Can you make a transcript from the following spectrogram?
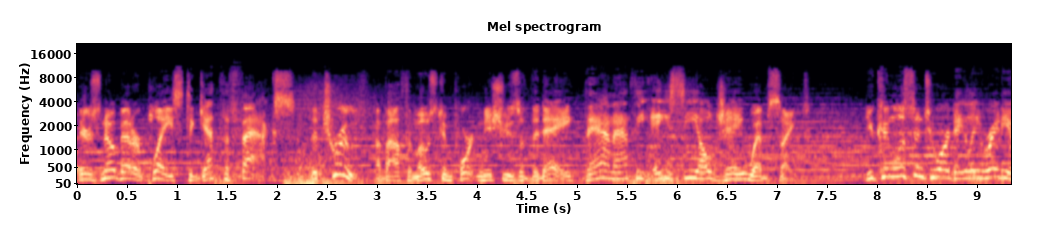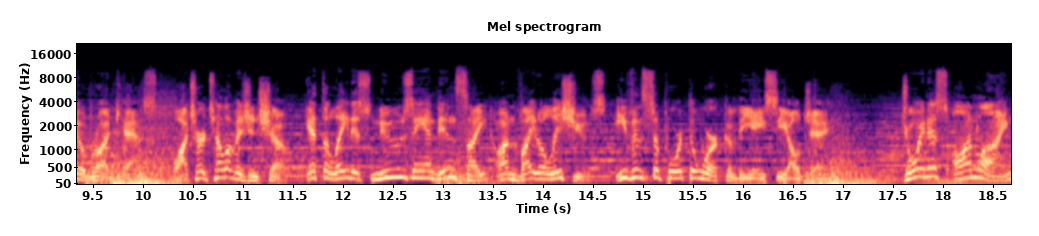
There's no better place to get the facts, the truth about the most important issues of the day than at the ACLJ website. You can listen to our daily radio broadcast, watch our television show, get the latest news and insight on vital issues, even support the work of the ACLJ. Join us online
